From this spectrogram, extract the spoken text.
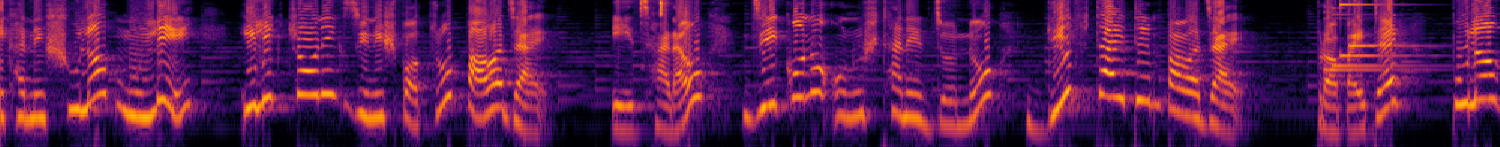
এখানে সুলভ মূল্যে ইলেকট্রনিক্স জিনিসপত্র পাওয়া যায়। এছাড়াও যে কোনো অনুষ্ঠানের জন্য গিফট আইটেম পাওয়া যায়। প্রপাইটার পুলক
